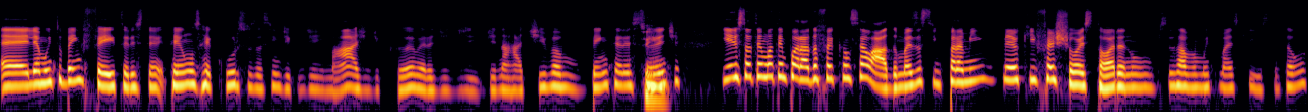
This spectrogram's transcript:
é, ele é muito bem feito. Eles têm, têm uns recursos, assim, de, de imagem, de câmera, de, de, de narrativa bem interessante. E ele só tem uma temporada, foi cancelado. Mas, assim, pra mim, meio que fechou a história. Não precisava muito mais que isso. Então,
